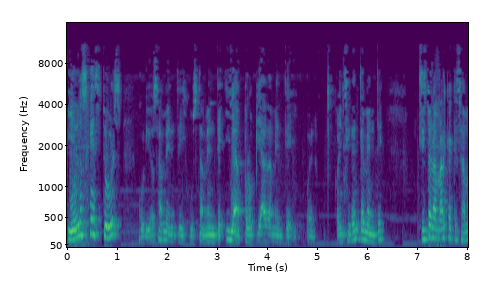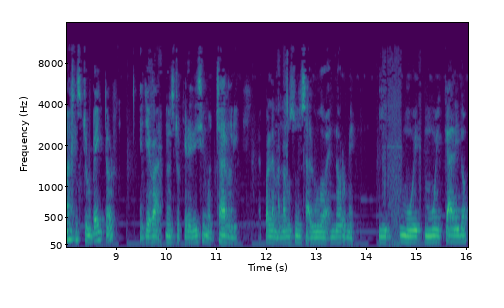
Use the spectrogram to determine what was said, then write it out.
Y en los gestures, curiosamente y justamente y apropiadamente, y bueno, coincidentemente, existe una marca que se llama Gesturbator, que lleva nuestro queridísimo Charlie, al cual le mandamos un saludo enorme y muy, muy cálido.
